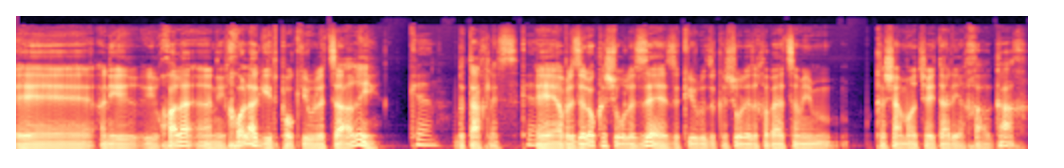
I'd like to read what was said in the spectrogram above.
אה, אני יכול, אני יכול להגיד פה, כאילו, לצערי, כן, בתכלס. כן. אה, אבל זה לא קשור לזה, זה כאילו, זה קשור לאיזה חוויית סמים קשה מאוד שהייתה לי אחר כך.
